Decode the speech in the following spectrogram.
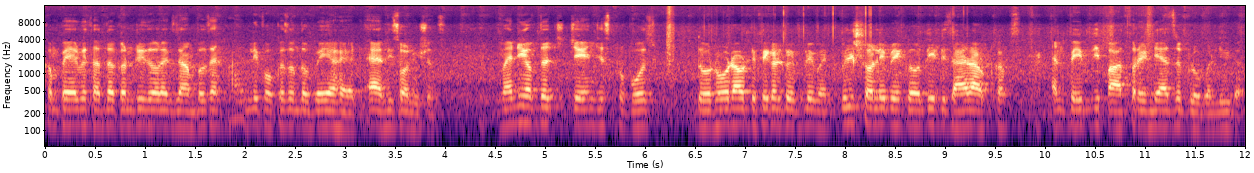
compare with other countries or examples, and finally focus on the way ahead and the solutions. Many of the changes proposed, though no doubt difficult to implement, will surely bring about the desired outcomes and pave the path for India as a global leader.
